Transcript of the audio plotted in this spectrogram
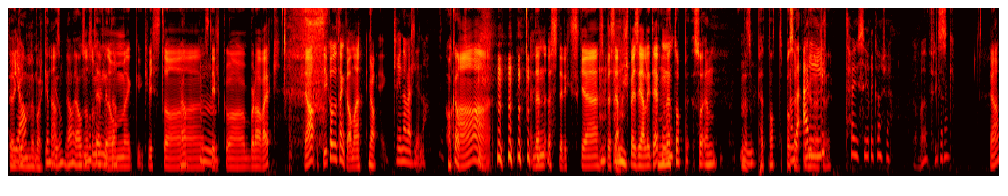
det Ja. grønne barken. Ja. Liksom. Ja, jeg også Noe som minner litt om eh, kvist og Ja. Mm. stilk og bladverk. Ja, si hva du tenker, Anne. Grüner Veltliner. Akkurat. Ah, den østerrikske spesial spesialiteten. Nettopp. Så en nettopp Mm. petnat Men basert det er litt- høy syre, kanskje. Ja, men er frisk. Ja.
